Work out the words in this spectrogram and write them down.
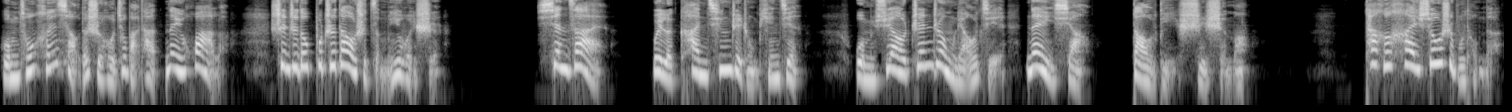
我们从很小的时候就把它内化了，甚至都不知道是怎么一回事。现在，为了看清这种偏见，我们需要真正了解内向到底是什么。它和害羞是不同的，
